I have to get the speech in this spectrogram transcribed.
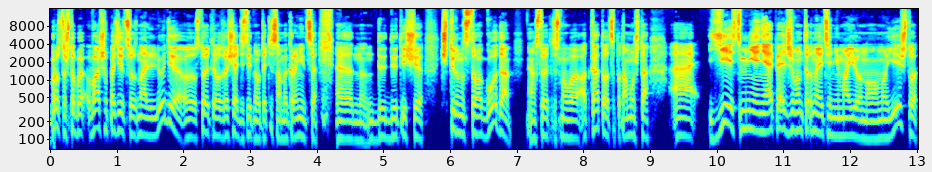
просто чтобы вашу позицию знали люди, э, стоит ли возвращать действительно вот эти самые границы 2014 года, стоит ли снова откатываться, потому что есть мнение, опять же, в интернете, не мое, но оно есть, что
